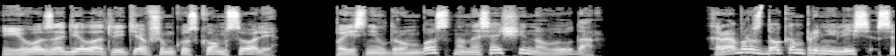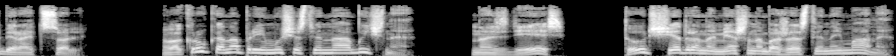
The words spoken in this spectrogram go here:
Его задело отлетевшим куском соли, пояснил Друмбос, наносящий новый удар. Храбр с доком принялись собирать соль. Вокруг она преимущественно обычная, но здесь, тут щедро намешано божественной маны.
